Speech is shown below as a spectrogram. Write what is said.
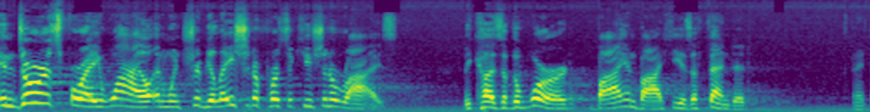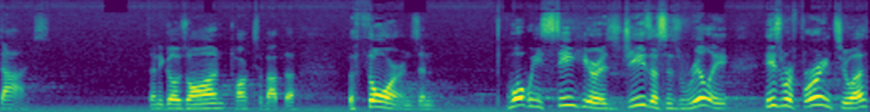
endures for a while, and when tribulation or persecution arise, because of the word, by and by he is offended and it dies. Then he goes on, talks about the, the thorns and what we see here is Jesus is really, he's referring to us,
